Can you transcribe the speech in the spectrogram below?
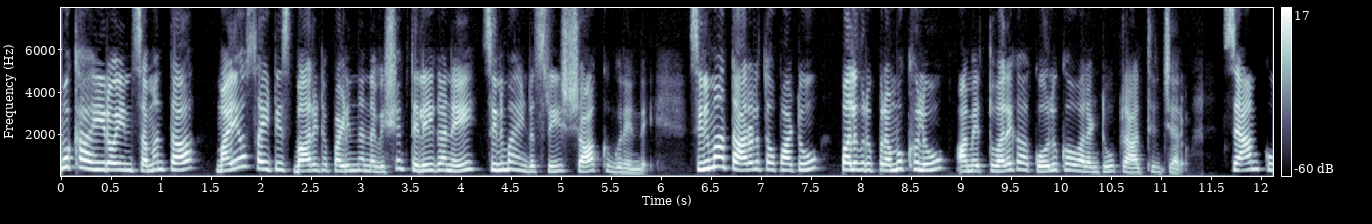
ప్రముఖ హీరోయిన్ సమంత మయోసైటిస్ బారిన పడిందన్న విషయం తెలియగానే సినిమా ఇండస్ట్రీ షాక్ గురైంది. సినిమా తారలతో పాటు పలువురు ప్రముఖులు ఆమె త్వరగా కోలుకోవాలంటూ ప్రార్థించారు. శామ్కు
